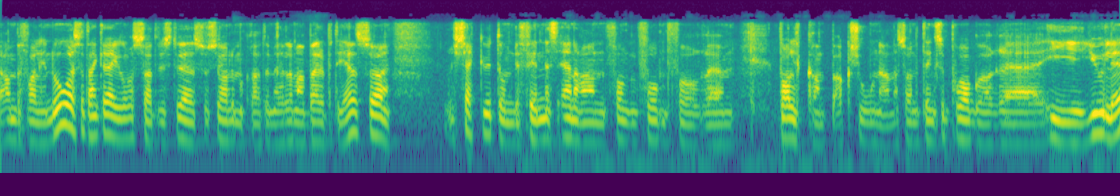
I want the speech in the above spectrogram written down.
anbefaling nå. Og så tenker jeg også at hvis du er sosialdemokrat og medlem av Arbeiderpartiet, så Sjekk ut om det finnes en eller annen form, form for um, valgkampaksjoner eller sånne ting som pågår uh, i juli,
